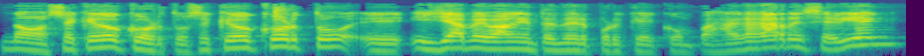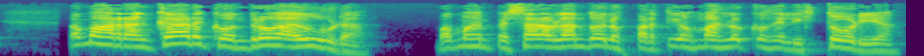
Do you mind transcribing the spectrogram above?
No, se quedó corto, se quedó corto eh, y ya me van a entender por qué, compas. Agárrense bien. Vamos a arrancar con droga dura. Vamos a empezar hablando de los partidos más locos de la historia.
